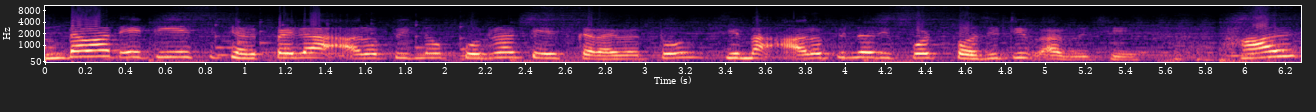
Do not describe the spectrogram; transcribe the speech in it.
અમદાવાદ એટીએસથી ઝડપાયેલા આરોપીનો કોરોના ટેસ્ટ કરાયો હતો, જેમાં આરોપીનો રિપોર્ટ પોઝિટિવ આવ્યો છે. હાલ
